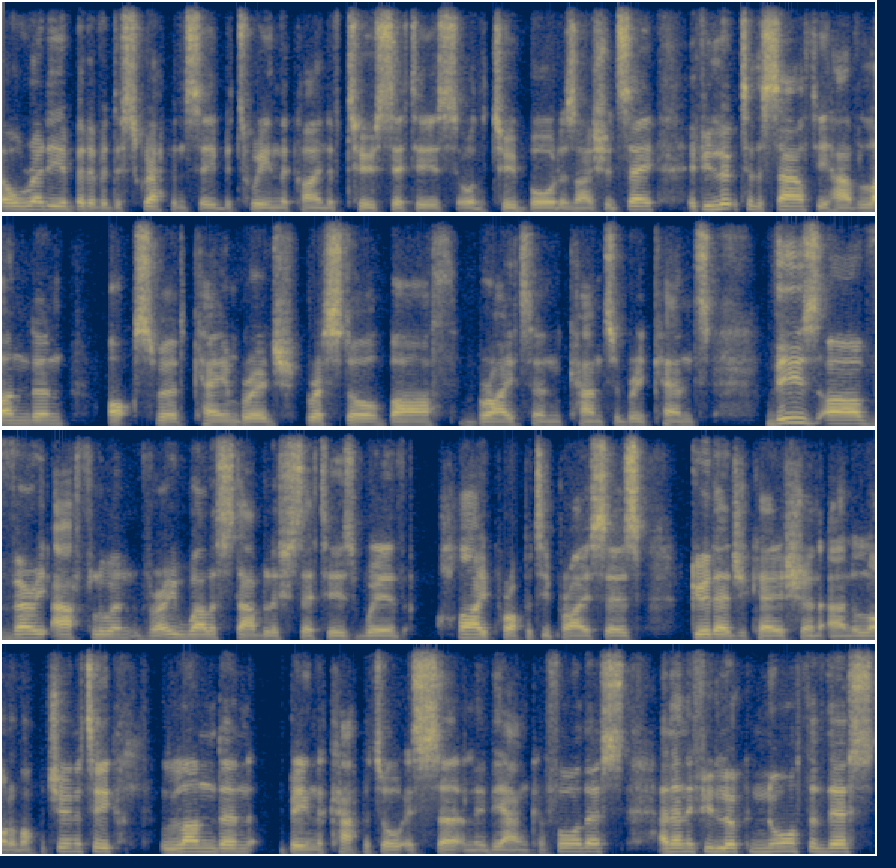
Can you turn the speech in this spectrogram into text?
already a bit of a discrepancy between the kind of two cities or the two borders, I should say. If you look to the south, you have London, Oxford, Cambridge, Bristol, Bath, Brighton, Canterbury, Kent. These are very affluent, very well established cities with high property prices, good education, and a lot of opportunity. London, being the capital, is certainly the anchor for this. And then if you look north of this,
